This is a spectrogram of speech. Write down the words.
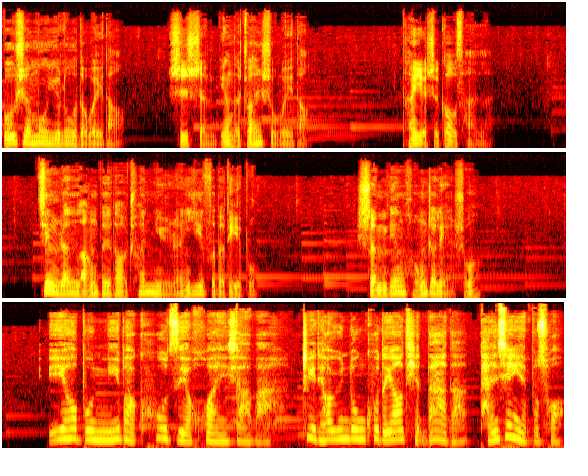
不是沐浴露的味道，是沈冰的专属味道。他也是够惨了，竟然狼狈到穿女人衣服的地步。沈冰红着脸说：“要不你把裤子也换一下吧？这条运动裤的腰挺大的，弹性也不错。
